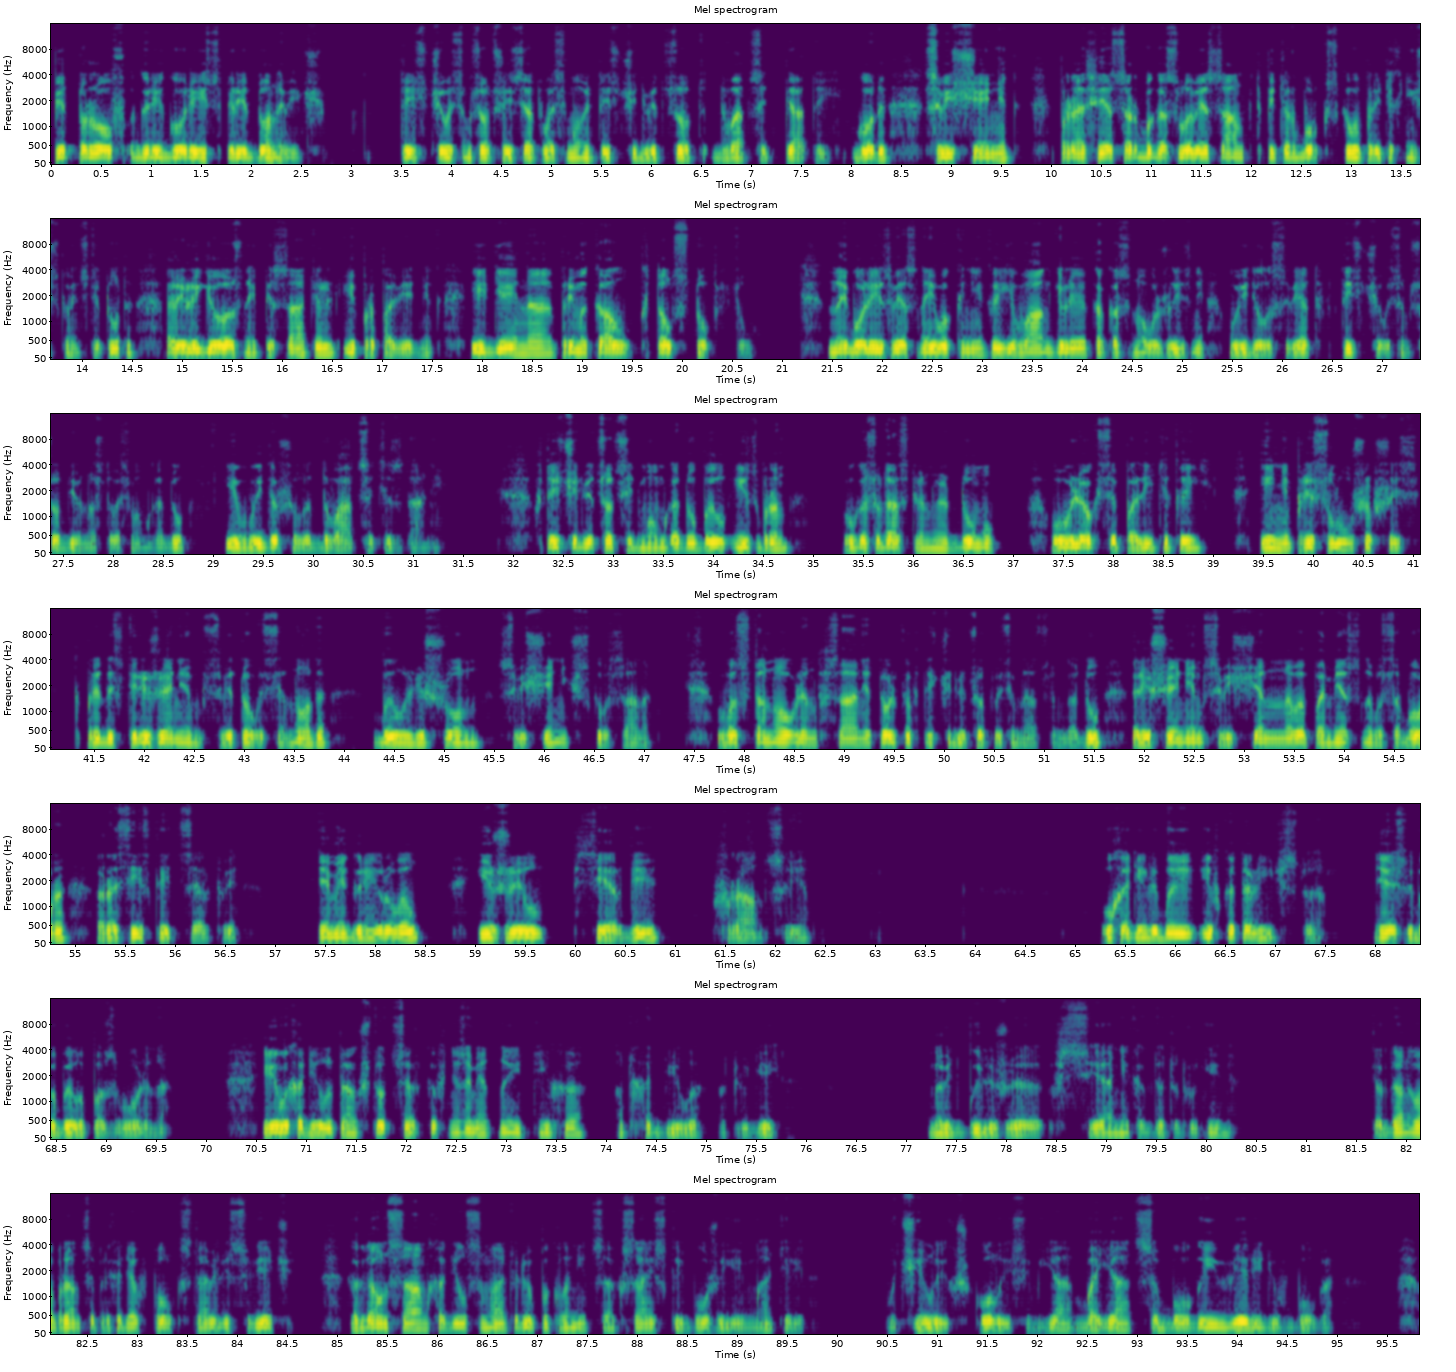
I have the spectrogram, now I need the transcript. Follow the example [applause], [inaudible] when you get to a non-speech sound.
Петров Григорий Спиридонович 1868-1925 годы, священник, профессор богословия Санкт-Петербургского политехнического института, религиозный писатель и проповедник, идейно примыкал к толстовцу. Наиболее известная его книга «Евангелие как основа жизни» увидела свет в 1898 году и выдержала 20 изданий. В 1907 году был избран в Государственную Думу, увлекся политикой и, не прислушавшись к предостережениям Святого Синода, был лишен священнического сана. Восстановлен в сане только в 1918 году решением Священного Поместного собора Российской Церкви. Эмигрировал и жил в Сербии, Франции. Уходили бы и в католичество, если бы было позволено. И выходило так, что церковь незаметно и тихо отходила от людей. Но ведь были же все они когда-то другими. Когда новобранцы, приходя в полк, ставили свечи, когда он сам ходил с матерью поклониться Оксайской Божией Матери — Учила их школа и семья бояться Бога и верить в Бога.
